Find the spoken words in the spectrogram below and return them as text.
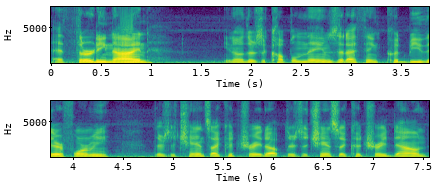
at 39, you know, there's a couple names that I think could be there for me. There's a chance I could trade up. There's a chance I could trade down.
